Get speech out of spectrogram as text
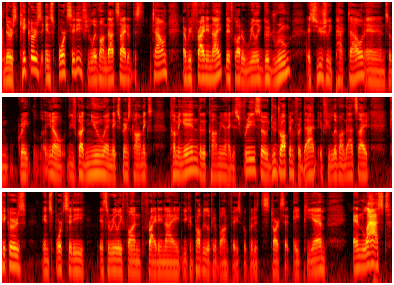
there's Kickers in Sports City if you live on that side of this town. Every Friday night, they've got a really good room. It's usually packed out and some great, you know, you've got new and experienced comics coming in. The comedy night is free, so do drop in for that if you live on that side. Kickers in Sports City. It's a really fun Friday night. You can probably look it up on Facebook, but it starts at 8 p.m. And last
